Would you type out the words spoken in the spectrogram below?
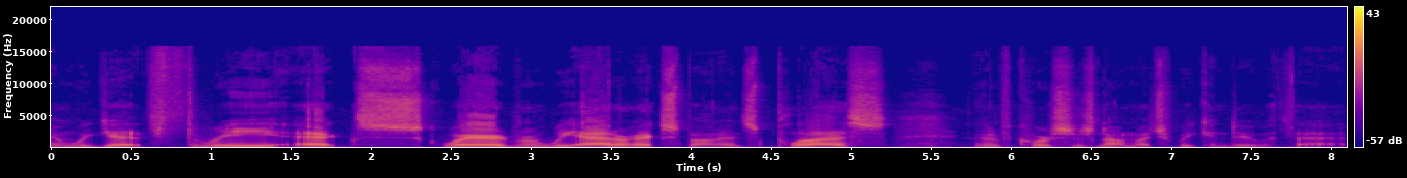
and we get 3x squared when we add our exponents plus and of course there's not much we can do with that.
